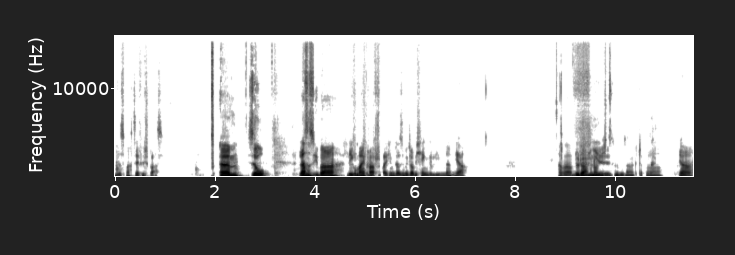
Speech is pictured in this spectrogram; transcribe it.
Und das macht sehr viel Spaß. Ähm, so, lass uns über Lego Minecraft sprechen. Da sind wir, glaube ich, hängen geblieben, ne? Ja. Aber Du, da haben wir noch nichts zu gesagt, aber Ja,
